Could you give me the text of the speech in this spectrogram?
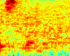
ya está.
